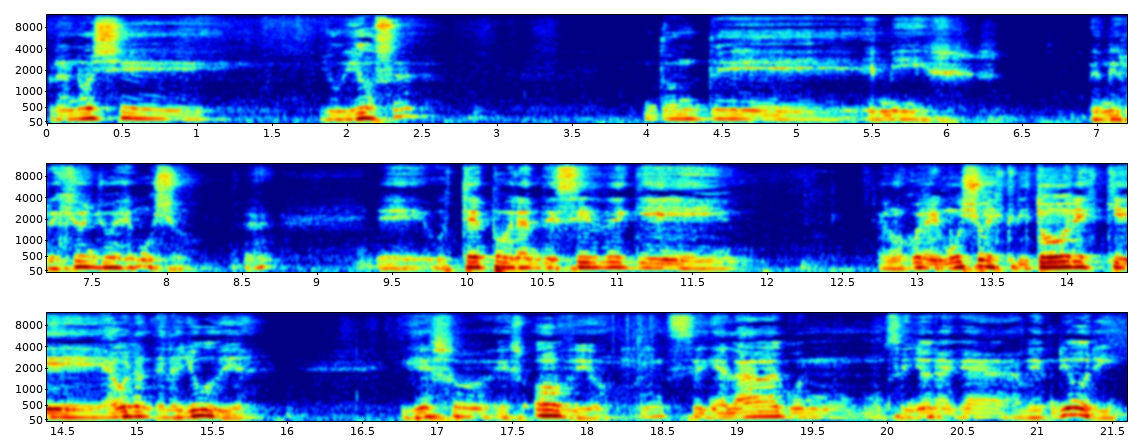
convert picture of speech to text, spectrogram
una noche lluviosa, donde en mi, en mi región llueve mucho. ¿eh? Eh, ustedes podrán decir de que a lo mejor hay muchos escritores que hablan de la lluvia, y eso es obvio. Señalaba con un señor acá a Berniori,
